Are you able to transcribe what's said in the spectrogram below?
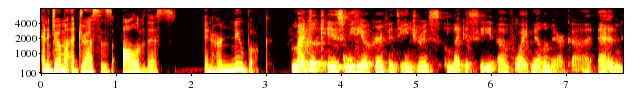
And Ijeoma addresses all of this in her new book. My book is Mediocre, The Dangerous Legacy of White Male America. And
